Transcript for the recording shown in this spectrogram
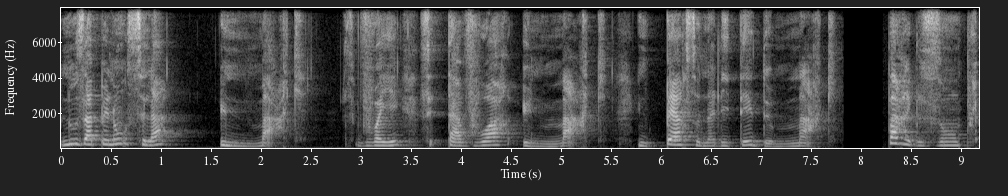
nous appelons cela une marque. Vous voyez, c'est avoir une marque, une personnalité de marque. Par exemple,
